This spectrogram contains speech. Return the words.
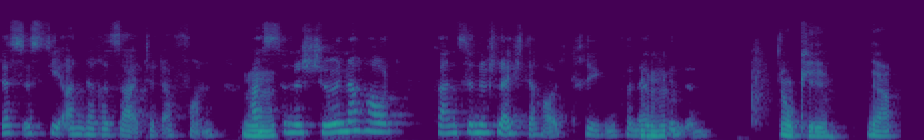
Das ist die andere Seite davon. Mhm. Hast du eine schöne Haut, kannst du eine schlechte Haut kriegen von der mhm. Pille. Okay, ja.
